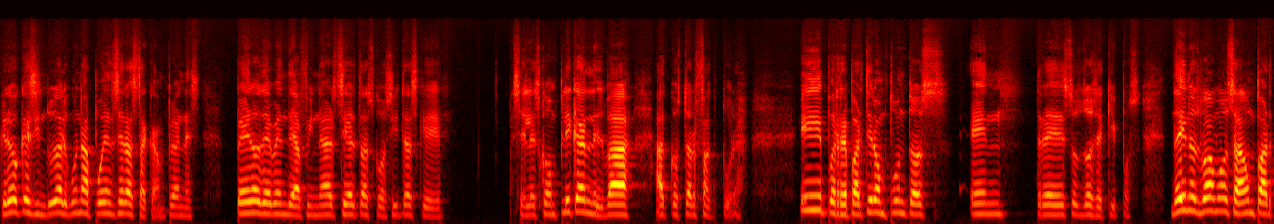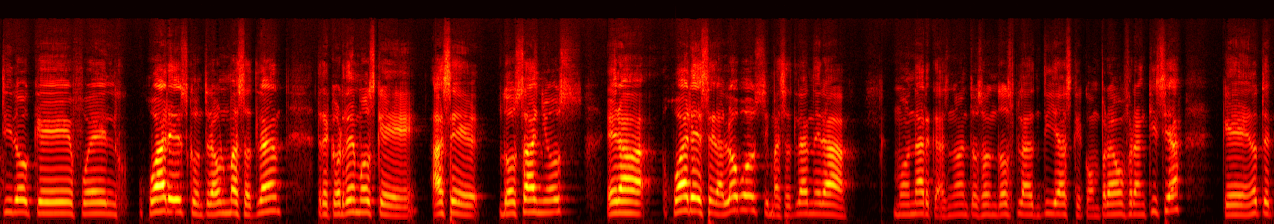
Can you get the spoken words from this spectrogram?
creo que sin duda alguna pueden ser hasta campeones, pero deben de afinar ciertas cositas que se les complican, les va a costar factura. Y pues repartieron puntos entre estos dos equipos. De ahí nos vamos a un partido que fue el Juárez contra un Mazatlán. Recordemos que hace dos años era Juárez era Lobos y Mazatlán era Monarcas, ¿no? Entonces son dos plantillas que compraron franquicia, que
